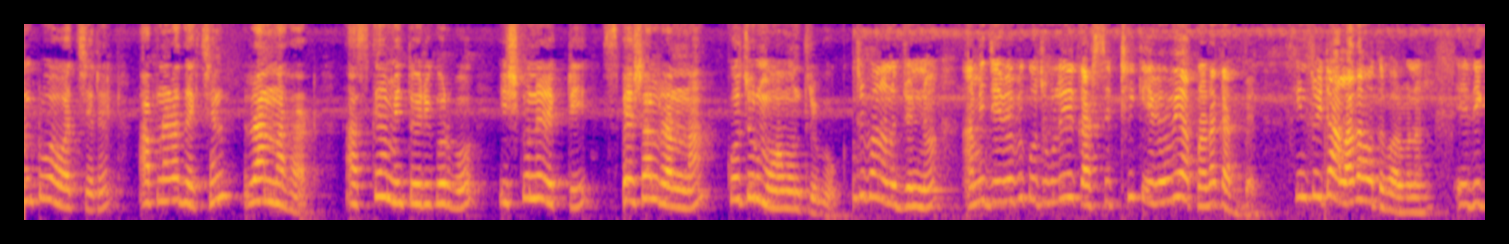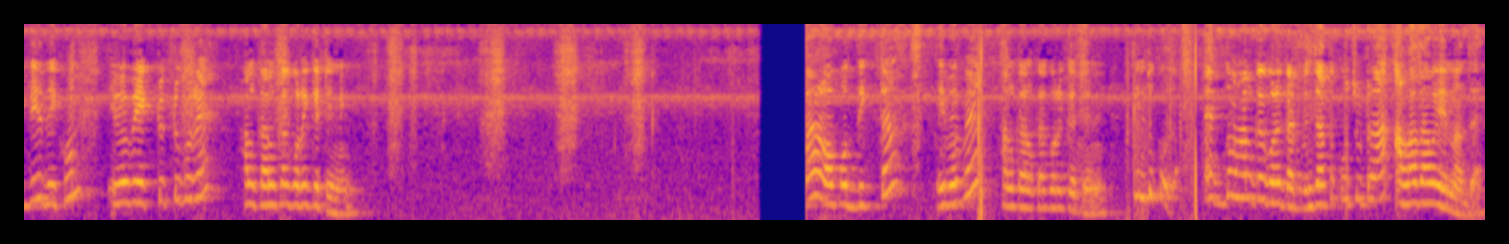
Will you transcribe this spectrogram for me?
ওয়েলকাম টু আওয়ার চ্যানেল আপনারা দেখছেন রান্নার হাট আজকে আমি তৈরি করব ইস্কনের একটি স্পেশাল রান্না কচুর মহামন্ত্রী ভোগ। কচু বানানোর জন্য আমি যেভাবে কচুগুলিকে কাটছি ঠিক এইভাবেই আপনারা কাটবেন। কিন্তু এটা আলাদা হতে পারবে না। এই দিক দিয়ে দেখুন, এভাবে একটু একটু করে হালকা হালকা করে কেটে নিন। আর অপর দিকটা এভাবে হালকা হালকা করে কেটে নিন। কিন্তু একদম হালকা করে কাটবেন যাতে কচুটা আলাদা হয়ে না যায়।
